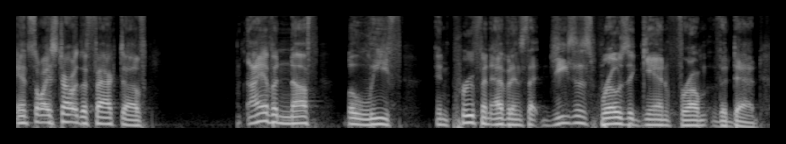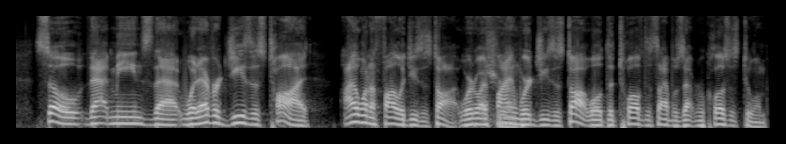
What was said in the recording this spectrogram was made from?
And so I start with the fact of I have enough belief in proof and evidence that Jesus rose again from the dead. So that means that whatever Jesus taught, I want to follow Jesus taught. Where do I find where Jesus taught? Well, the 12 disciples that were closest to him.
